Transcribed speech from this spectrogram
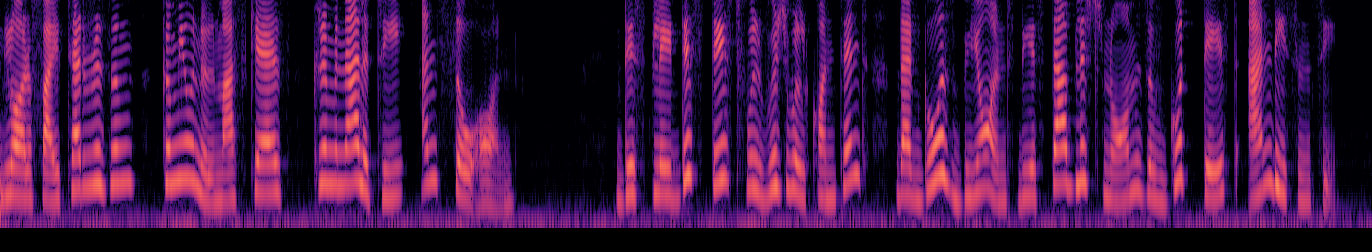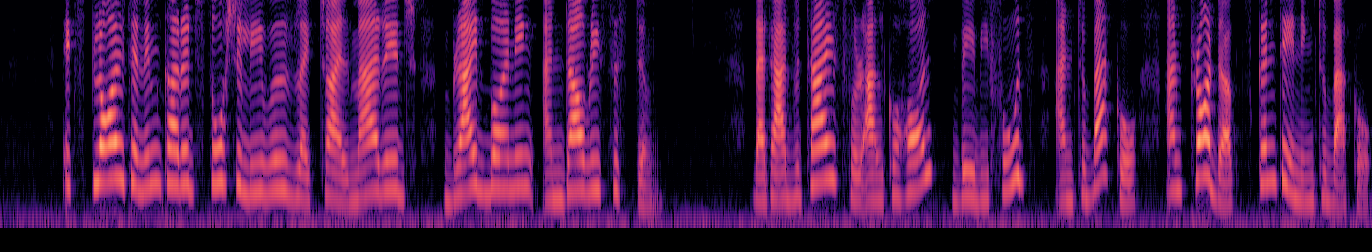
Glorify terrorism, communal massacres, criminality and so on. Display distasteful visual content that goes beyond the established norms of good taste and decency. Exploit and encourage social evils like child marriage, bride burning and dowry system that advertise for alcohol, baby foods and tobacco and products containing tobacco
